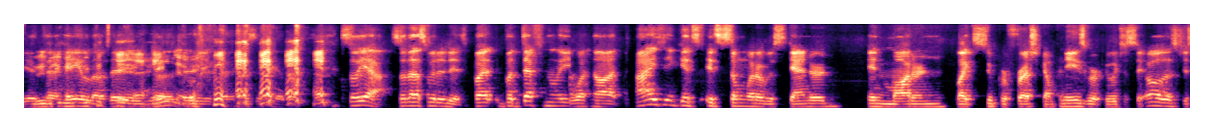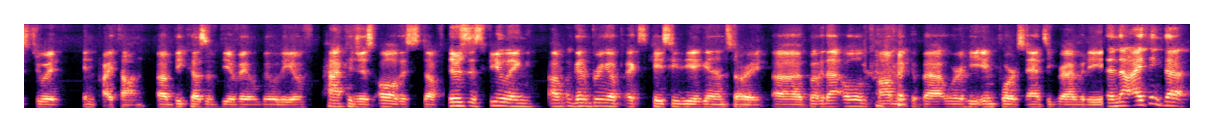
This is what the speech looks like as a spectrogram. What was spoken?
it. The halo there you go, there you go. so yeah so that's what it is. But but definitely whatnot. I think it's it's somewhat of a standard in modern like super fresh companies where people just say oh let's just do it in python uh, because of the availability of packages all this stuff. There's this feeling i'm going to bring up xkcd again i'm sorry uh, but that old comic about where he imports anti-gravity and i think that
